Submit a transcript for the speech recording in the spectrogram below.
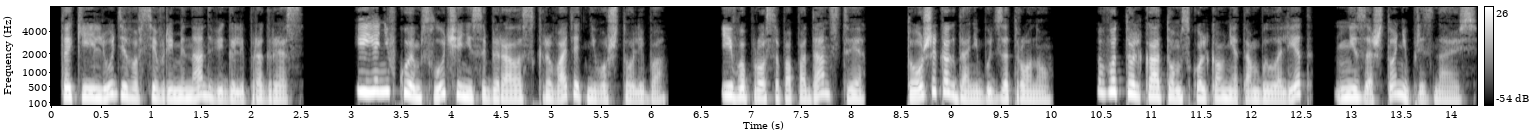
Такие люди во все времена двигали прогресс. и я ни в коем случае не собиралась скрывать от него что-либо. И вопрос о попаданстве тоже когда-нибудь затрону. Вот только о том, сколько мне там было лет, ни за что не признаюсь.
